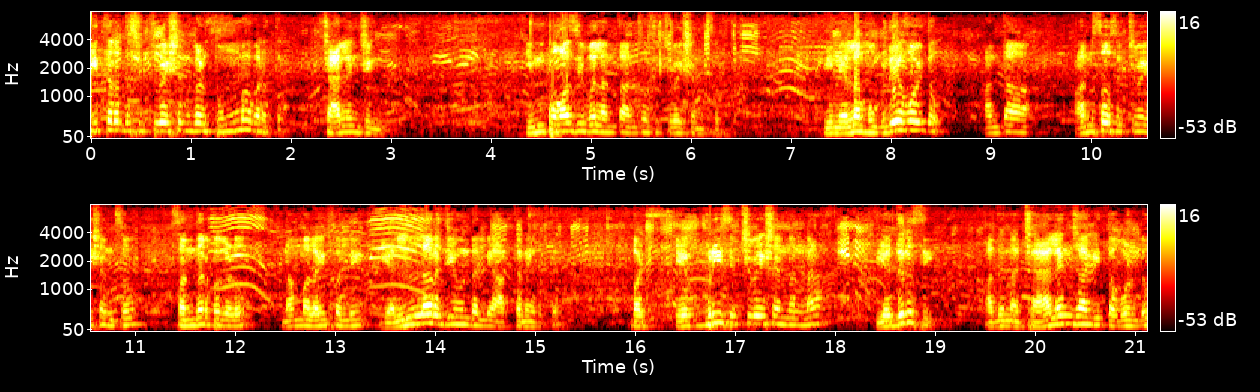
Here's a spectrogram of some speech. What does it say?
ಈ ಥರದ ಸಿಚುವೇಶನ್ಗಳು ತುಂಬಾ ಬರುತ್ತೆ. ಚಾಲೆಂಜಿಂಗ್ ಇಂಪಾಸಿಬಲ್ ಅಂತ ಅನ್ಸೋ ಸಿಚುವೇಶನ್ಸ್ ಇನ್ನೆಲ್ಲ ಮುಗ್ದೇ ಹೋಯ್ತು ಅಂತ ಅನ್ಸೋ ಸಿಚುವೇಶನ್ಸು ಸಂದರ್ಭಗಳು ನಮ್ಮ ಲೈಫಲ್ಲಿ ಎಲ್ಲರ ಜೀವನದಲ್ಲಿ ಆಗ್ತಾನೆ ಇರುತ್ತೆ. ಬಟ್ ಎವ್ರಿ ಸಿಚುವೇಶನನ್ನು ಎದುರಿಸಿ, ಅದನ್ನು ಚಾಲೆಂಜ್ ಆಗಿ ತಗೊಂಡು,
